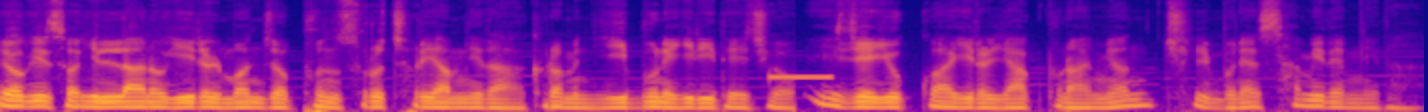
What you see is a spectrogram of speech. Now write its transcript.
여기서 1 나누기 2를 먼저 분수로 처리합니다. 그러면 2분의 1이 되죠. 이제 6과 2를 약분하면 7분의 3이 됩니다.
